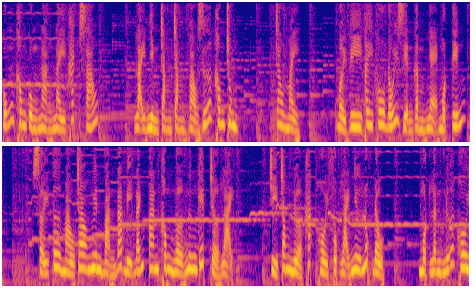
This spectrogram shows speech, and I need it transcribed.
Cũng không cùng nàng này khách sáo. Lại nhìn chằm chằm vào giữa không trung. Chào mày. Bởi vì thây khô đối diện gầm nhẹ một tiếng. Sợi tơ màu cho nguyên bản đã bị đánh tan không ngờ ngưng kết trở lại chỉ trong nửa khắc hồi phục lại như lúc đầu. Một lần nữa khôi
